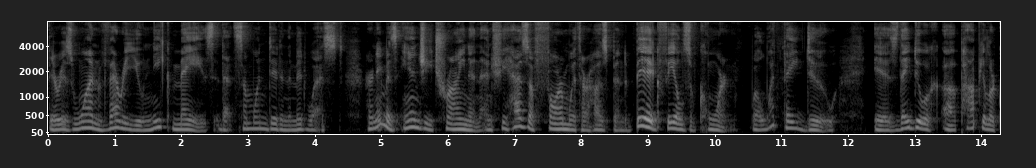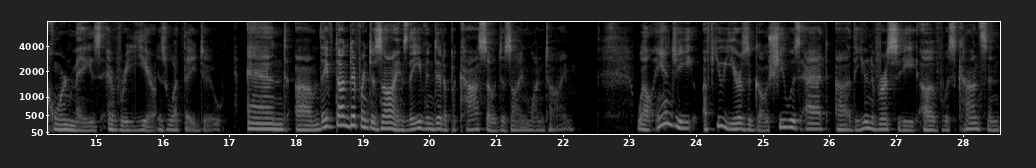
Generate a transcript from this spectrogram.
there is one very unique maze that someone did in the Midwest. Her name is Angie Trinan, and she has a farm with her husband, big fields of corn. Well, what they do is they do a, a popular corn maze every year, is what they do. And um, they've done different designs. They even did a Picasso design one time. Well, Angie, a few years ago, she was at uh, the University of Wisconsin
